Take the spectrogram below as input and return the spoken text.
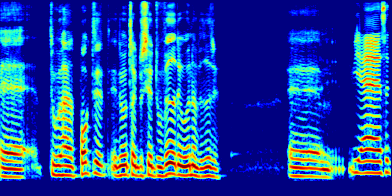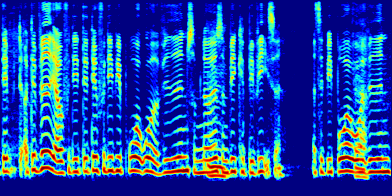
Ja. Øh, du har brugt et, et udtryk, du siger, du ved det uden at vide det. Øh, ja, altså det, og det ved jeg jo, fordi det, det er fordi, vi bruger ordet viden som noget, mm. som vi kan bevise. Altså vi bruger ordet ja. viden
